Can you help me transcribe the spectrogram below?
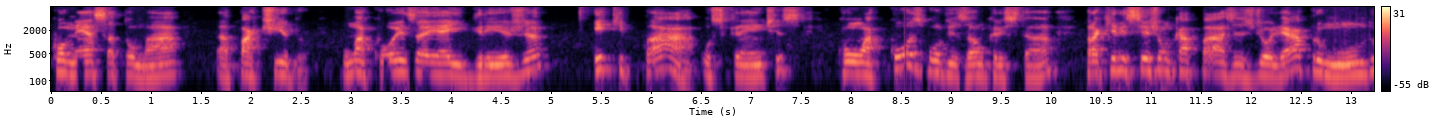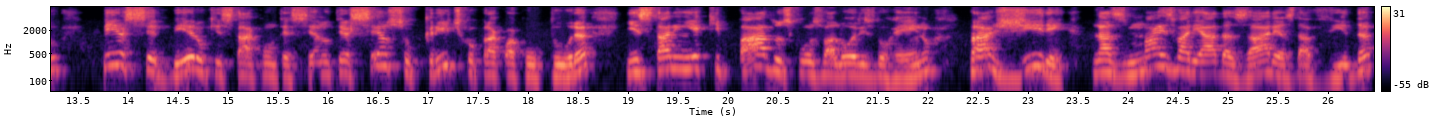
começa a tomar uh, partido. Uma coisa é a igreja equipar os crentes com a cosmovisão cristã, para que eles sejam capazes de olhar para o mundo, perceber o que está acontecendo, ter senso crítico para com a cultura e estarem equipados com os valores do reino para agirem nas mais variadas áreas da vida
